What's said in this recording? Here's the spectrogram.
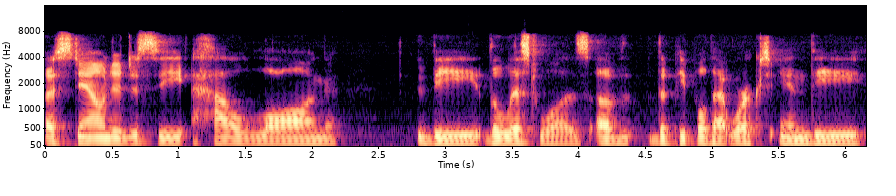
astounded to see how long the the list was of the people that worked in the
